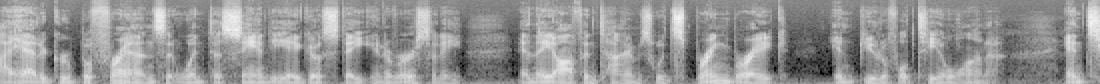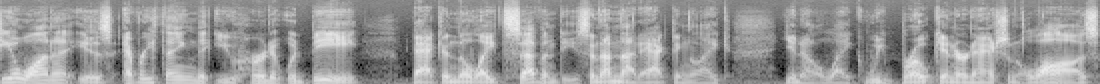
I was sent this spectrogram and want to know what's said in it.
I had a group of friends that went to San Diego State University, and they oftentimes would spring break in beautiful Tijuana. And Tijuana is everything that you heard it would be back in the late 70s. And I'm not acting like, you know, like we broke international laws,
